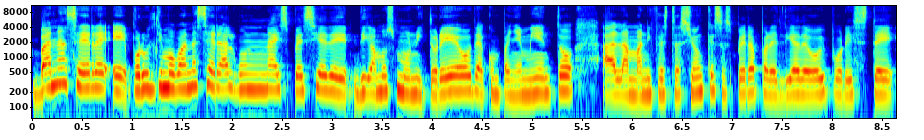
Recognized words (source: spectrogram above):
Van a hacer, eh, por último, van a hacer alguna especie de, digamos, monitoreo, de acompañamiento a la manifestación que se espera para el día de hoy por este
